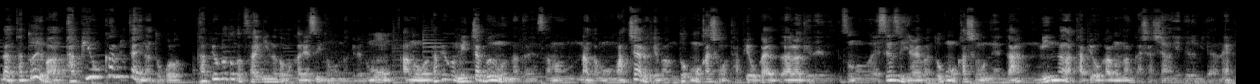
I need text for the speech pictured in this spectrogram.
だから例えばタピオカみたいなところ、タピオカとか最近だと分かりやすいと思うんだけれども、あの、タピオカめっちゃブームになったじゃないですか。まあなんかもう街歩けばどこもかしこもタピオカだらけで、その SNS 開けばどこもかしこもね、だみんながタピオカのなんか写真上げてるみたいなね。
